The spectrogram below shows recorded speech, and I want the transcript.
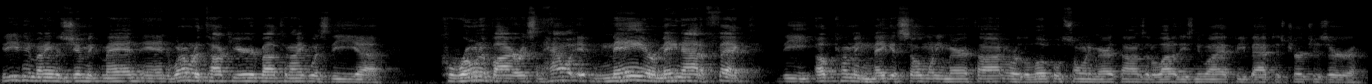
Good evening. My name is Jim McMahon, and what I want to talk to you about tonight was the uh, coronavirus and how it may or may not affect the upcoming mega winning marathon or the local winning marathons that a lot of these new IFB Baptist churches are uh,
